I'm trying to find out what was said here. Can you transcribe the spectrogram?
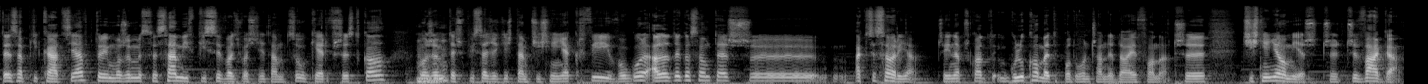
to jest aplikacja, w której możemy sobie sami wpisywać właśnie tam cukier, wszystko. Możemy mhm. też wpisać jakieś tam ciśnienia krwi i w ogóle, ale do tego są też y, akcesoria, czyli na przykład glukometr podłączany do iPhone'a, czy ciśnieniomierz, czy, czy waga.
